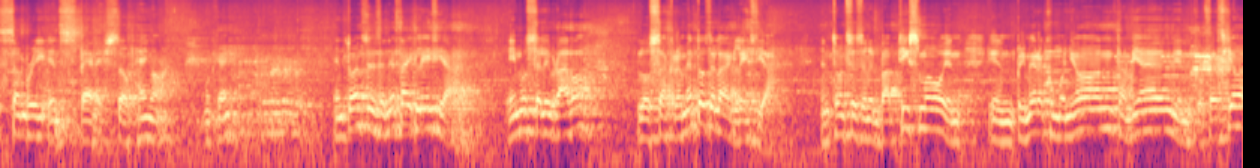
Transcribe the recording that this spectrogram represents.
summary in Spanish, so hang on, okay? Entonces, en esta iglesia hemos celebrado los sacramentos de la iglesia Entonces en el bautismo, en, primera comunión también, en confesión,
